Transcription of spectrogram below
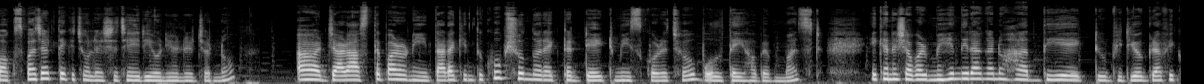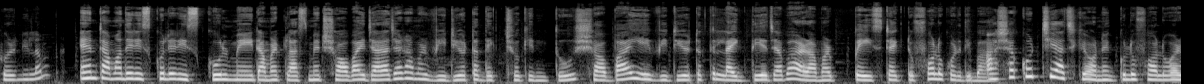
কক্সবাজার থেকে চলে এসেছে এই রিউনিয়নের জন্য। আর যারা আসতে পারোনি, তারা কিন্তু খুব সুন্দর একটা ডেট মিস করেছ, বলতেই হবে মাস্ট এখানে সবার মেহেন্দি রাঙানো হাত দিয়ে একটু ভিডিওগ্রাফি করে নিলাম। অ্যান্ড আমাদের স্কুলের স্কুলমেট আমার ক্লাসমেট সবাই, যারা যারা আমার ভিডিওটা দেখছ কিন্তু, সবাই এই ভিডিওটাতে লাইক দিয়ে যাবা আর আমার পেজটা একটু ফলো করে দিবা। আশা করছি আজকে অনেকগুলো ফলোয়ার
